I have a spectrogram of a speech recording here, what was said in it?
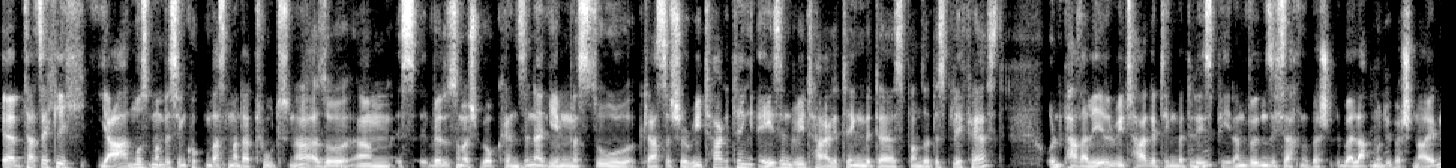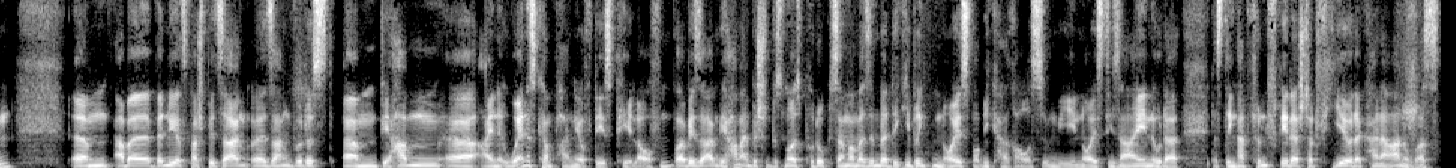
Äh, tatsächlich, ja, muss man ein bisschen gucken, was man da tut. Ne? Also ähm, es würde zum Beispiel überhaupt keinen Sinn ergeben, dass du klassische Retargeting, ASIN-Retargeting mit der Sponsor Display fährst und parallel Retargeting mit der mhm. DSP. Dann würden sich Sachen überlappen mhm. und überschneiden. Ähm, aber wenn du jetzt beispielsweise sagen, äh, sagen würdest, ähm, wir haben äh, eine Awareness-Kampagne auf DSP laufen, weil wir sagen, wir haben ein bestimmtes neues Produkt. Sagen wir mal, Simba Dicky bringt ein neues Bobbycar raus, irgendwie ein neues Design oder das Ding hat fünf Räder statt vier oder keine Ahnung was.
